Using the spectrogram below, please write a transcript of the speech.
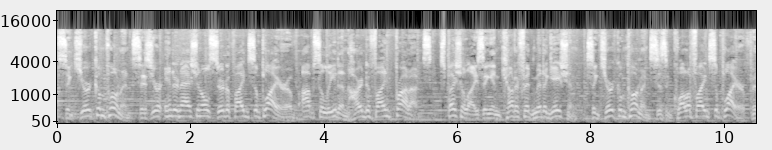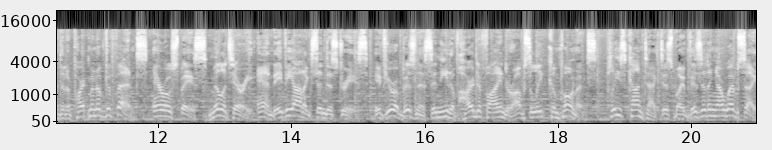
Secure Components is your international certified supplier of obsolete and hard to find products. Specializing in counterfeit mitigation, Secure Components is a qualified supplier for the Department of Defense, aerospace, military, and avionics industries. If you're a business in need of hard to find or obsolete components, please contact us by visiting our website,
